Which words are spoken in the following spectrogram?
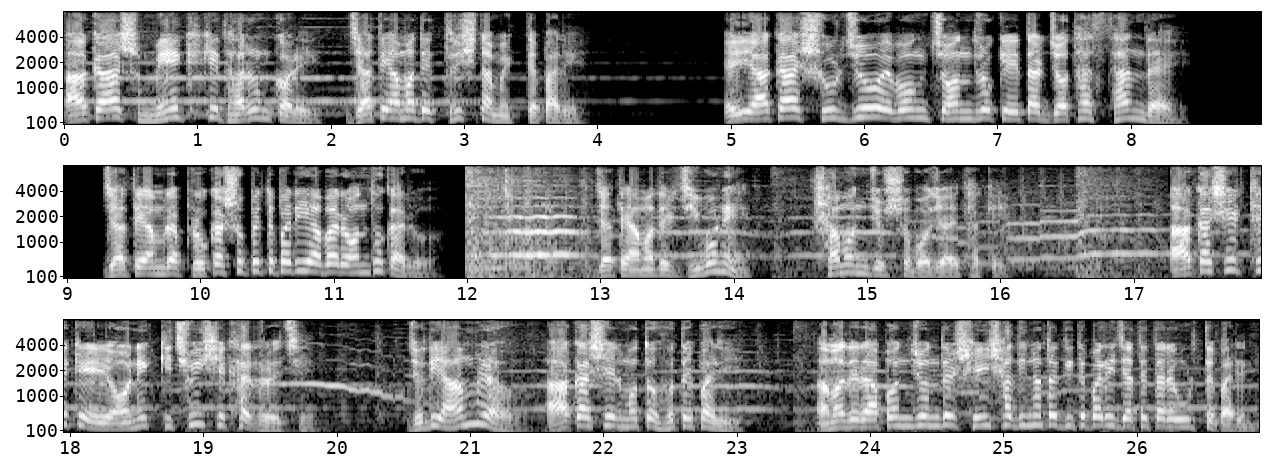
আকাশ মেঘকে ধারণ করে, যাতে আমাদের তৃষ্ণা মিটতে পারে। এই আকাশ সূর্য এবং চন্দ্রকে তার যথাস্থান দেয়। যাতে আমরা প্রকাশও পেতে পারি, আবার অন্ধকারও। যাতে আমাদের জীবনে সামঞ্জস্য বজায় থাকে। আকাশের থেকে অনেক কিছুই শেখার রয়েছে। যদি আমরাও আকাশের মতো হতে পারি আমাদের আপনজনদের সেই স্বাধীনতা দিতে পারি যাতে তারা উঠতে পারেন,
